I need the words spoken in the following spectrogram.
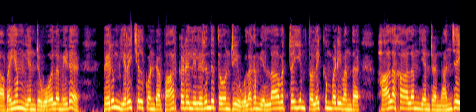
அபயம் என்று ஓலமிட பெரும் இரைச்சல் கொண்ட பார்க்கடலிலிருந்து தோன்றி உலகம் எல்லாவற்றையும் தொலைக்கும்படி வந்த ஹாலகாலம் என்ற நஞ்சை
